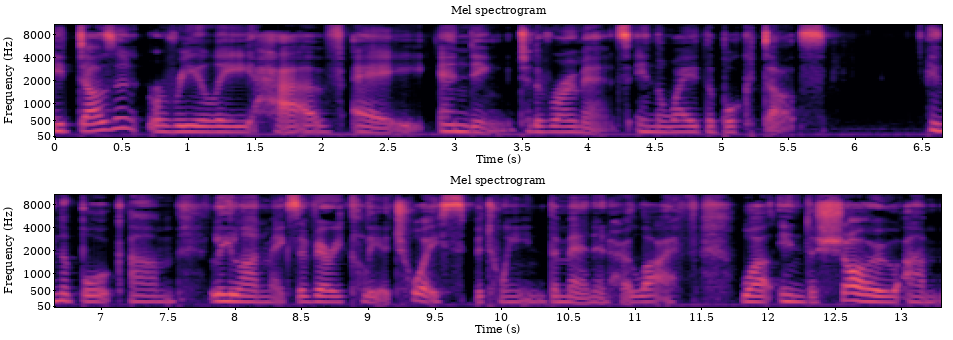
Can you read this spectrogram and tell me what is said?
it doesn't really have a ending to the romance in the way the book does. In the book, um, Li Lan makes a very clear choice between the men in her life, while in the show, um,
